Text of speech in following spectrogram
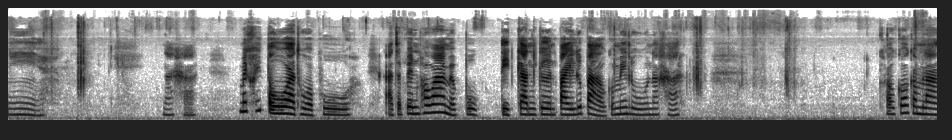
นี่นะคะ ไม่ค่อยโตอะถั่วพูอาจจะเป็นเพราะว่าแบบปลูกติดกันเกินไปหรือเปล่าก็ไม่รู้นะคะ เขาก็กำลัง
